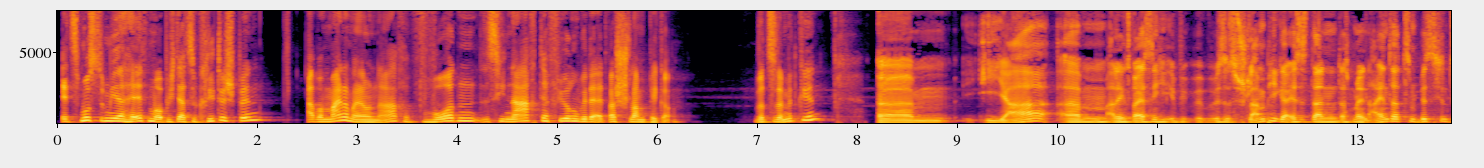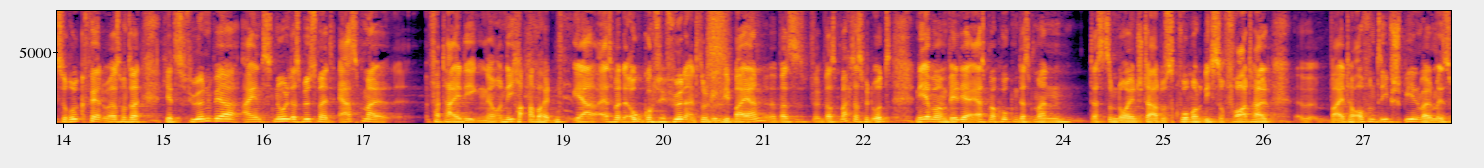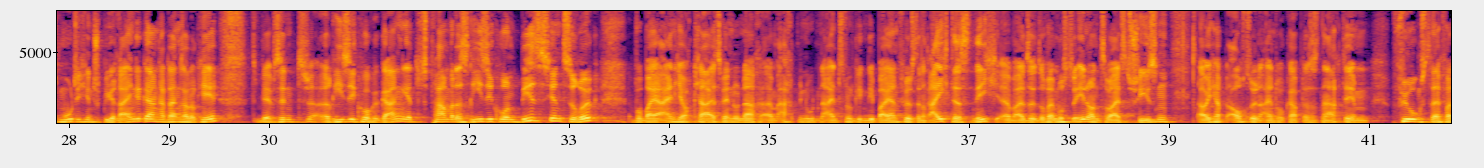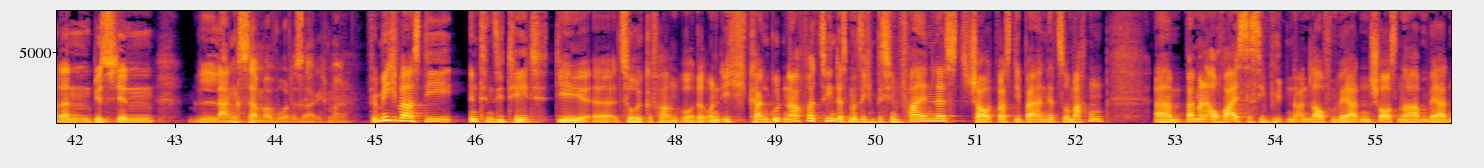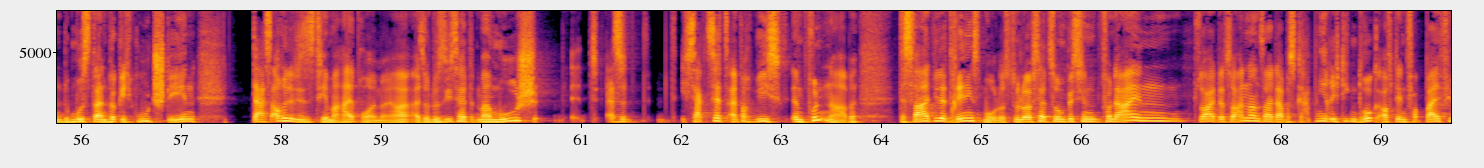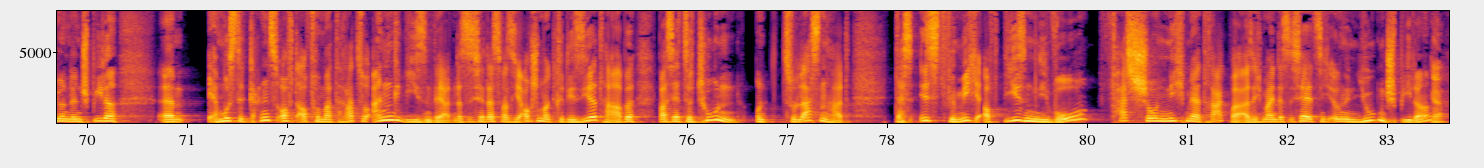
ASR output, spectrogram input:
jetzt musst du mir helfen, ob ich dazu kritisch bin. Aber meiner Meinung nach wurden sie nach der Führung wieder etwas schlampiger. Würdest du da mitgehen? Ähm, ja, ähm, allerdings weiß ich nicht, ist es schlampiger, ist es dann, dass man den Einsatz ein bisschen zurückfährt oder dass man sagt, jetzt führen wir 1-0, das müssen wir jetzt erstmal verteidigen, ne? Und nicht Verarbeiten. Ja, erstmal, oh Gott, wir führen 1-0 gegen die Bayern. Was, was macht das mit uns? Nee, aber man will ja erstmal gucken, dass man das zum neuen Status quo macht und nicht sofort halt äh, weiter offensiv spielen, weil man ist mutig ins Spiel reingegangen, hat dann gesagt, okay, wir sind äh, Risiko gegangen, jetzt fahren wir das Risiko ein bisschen zurück, wobei ja eigentlich auch klar ist, wenn du nach ähm, acht Minuten 1-0 gegen die Bayern führst, dann reicht das nicht. Ähm, also insofern musst du eh noch ein zweites schießen. Aber ich habe auch so den Eindruck gehabt, dass es nach dem Führungstreffer dann ein bisschen langsamer wurde, sage ich mal. Für mich war es die Intensität, die äh, zurückgefahren wurde. Und ich kann gut nachvollziehen, dass man sich ein bisschen fallen lässt, schaut, was die Bayern jetzt so machen, ähm, weil man auch weiß, dass sie wütend anlaufen werden, Chancen haben werden. Du musst dann wirklich gut stehen. Da ist auch wieder dieses Thema Halbräume. Ja? Also du siehst halt Mamouche, also ich sag's jetzt einfach, wie ich es empfunden habe. Das war halt wieder Trainingsmodus. Du läufst halt so ein bisschen von der einen Seite zur anderen Seite, aber es gab nie richtigen Druck auf den beiführenden Spieler. Ähm, er musste ganz oft auch von Matarazzo angewiesen werden. Das ist ja das, was ich auch schon mal kritisiert habe, was er zu tun und zu lassen hat. Das ist für mich auf diesem Niveau fast schon nicht mehr tragbar. Also ich meine, das ist ja jetzt nicht irgendein Jugendspieler. Ja.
